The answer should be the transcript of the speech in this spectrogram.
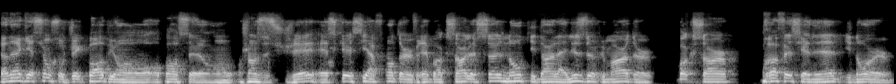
Dernière question sur Jake Paul, puis on, on passe, on, on, change de sujet. Est-ce que s'il affronte un vrai boxeur, le seul nom qui est dans la liste de rumeurs d'un boxeur professionnel et non un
